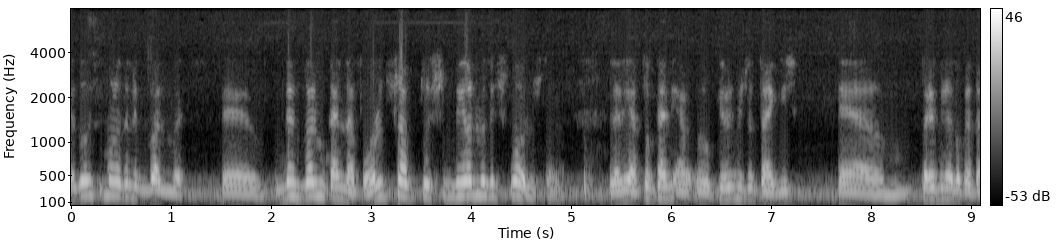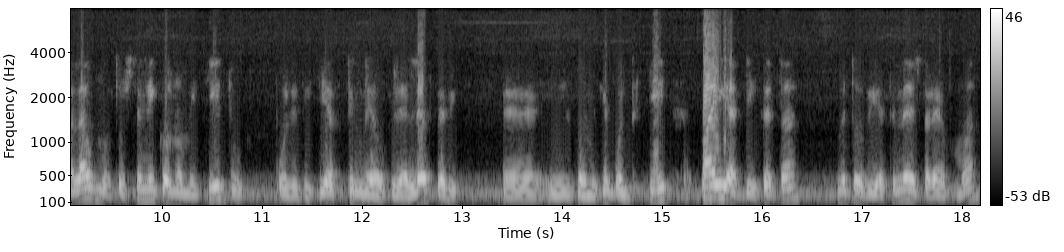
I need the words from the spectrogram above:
εδώ όχι μόνο δεν επιβάλλουμε, ε, δεν επιβάλλουμε κανένα φόρο, τους, τους μειώνουμε και τους φόρους τώρα. Δηλαδή αυτό κάνει, ο κ. Μητσοτάκης ε, πρέπει να το καταλάβουμε αυτό στην οικονομική του πολιτική, αυτή την νεοφιλελεύθερη ε, η οικονομική πολιτική, πάει αντίθετα με το διεθνές ρεύμα,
